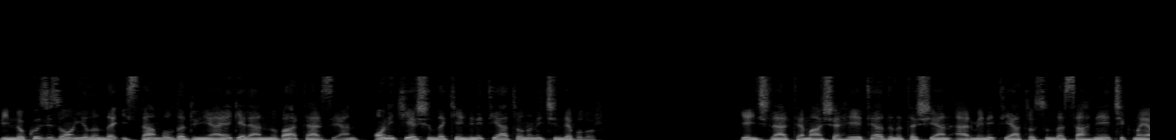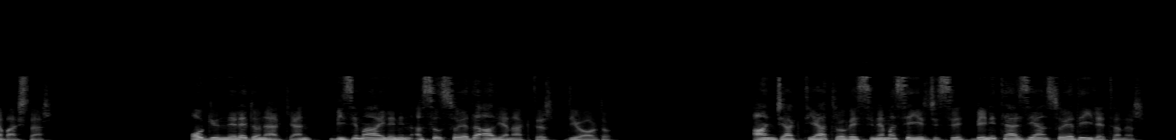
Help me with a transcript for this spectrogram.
1910 yılında İstanbul'da dünyaya gelen Nubar Terziyan, 12 yaşında kendini tiyatronun içinde bulur. Gençler Temaşa Heyeti adını taşıyan Ermeni tiyatrosunda sahneye çıkmaya başlar. O günlere dönerken, bizim ailenin asıl soyadı Alyanak'tır, diyordu. Ancak tiyatro ve sinema seyircisi, beni Terziyan soyadı ile tanır.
